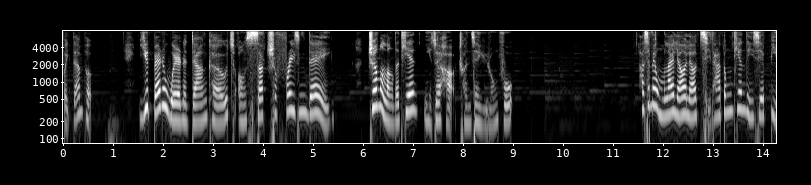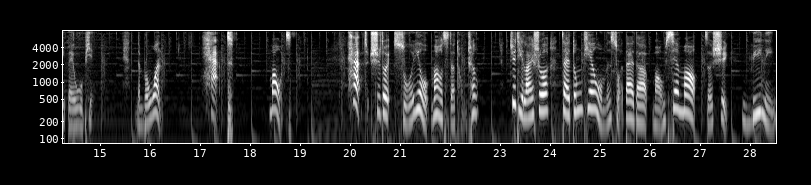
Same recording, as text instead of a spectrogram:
For example, you'd better wear a down coat on such a freezing day. 这么冷的天，你最好穿件羽绒服。好，下面我们来聊一聊其他冬天的一些必备物品。Number one，hat，帽子。hat 是对所有帽子的统称。具体来说，在冬天我们所戴的毛线帽则是 beanie。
